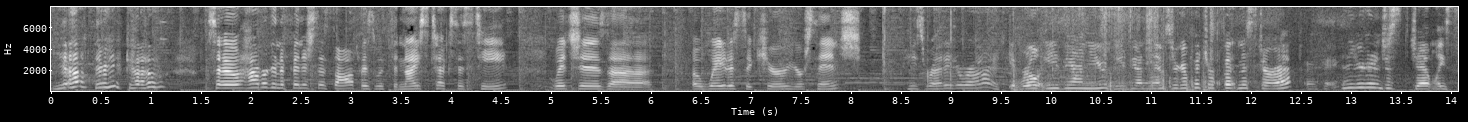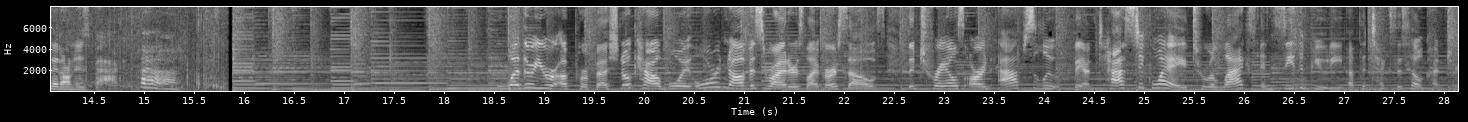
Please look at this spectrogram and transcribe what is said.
Yeah, there you go. So how we're gonna finish this off is with the nice Texas T, which is a, a way to secure your cinch He's ready to ride. Get real easy on you, easy on him. So you're gonna put your foot in the stirrup. Okay. And then you're gonna just gently sit on his back. Ah. Whether you're a professional cowboy or novice riders like ourselves, the trails are an absolute fantastic way to relax and see the beauty of the Texas Hill Country.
